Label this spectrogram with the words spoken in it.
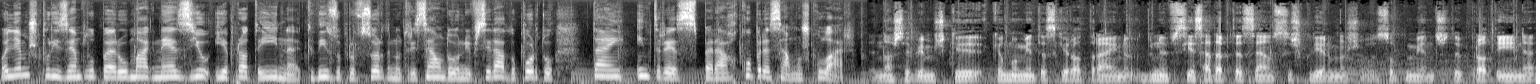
Olhemos, por exemplo, para o magnésio e a proteína, que diz o professor de nutrição da Universidade do Porto, tem interesse para a recuperação muscular. Nós sabemos que aquele momento a seguir ao treino beneficia-se a adaptação se escolhermos suplementos de proteína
